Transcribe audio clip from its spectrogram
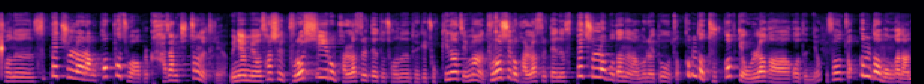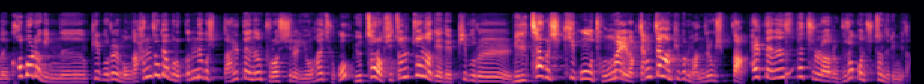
저는 spatula랑 퍼프 조합을 가장 추천을 드려요. 왜냐면 사실 브러쉬로 발랐을 때도 저는 되게 좋긴 하지만 브러쉬로 발랐을 때는 spatula보다는 아무래도 조금 더 두껍게 올라가거든요. 그래서 조금 더 뭔가 나는 커버력 있는 피부를 뭔가 한두 겹으로 끝내고 싶다 할 때는 브러쉬를 이용해주고 요철 없이 쫀쫀하게 내 피부를 밀착을 시키고 정말 막 짱짱한 피부를 만들고 싶다 할 때는 spatula를 무조건 추천드립니다.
